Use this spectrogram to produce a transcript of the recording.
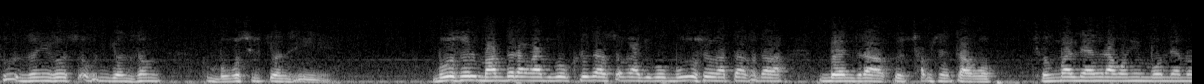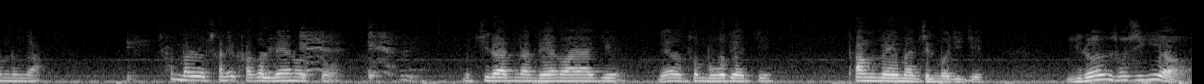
견성이, 그 썩은 견성, 그 무엇을 견성이니? 무엇을 만들어 가지고, 그러다 써 가지고, 무엇을 갖다 그다가 맨들어, 그 참선했다고, 정말 내놓으라고니 못 내놓는가? 참말로 자네 각을 내놓았어. 뭐 지랄이나 내놔야지. 내놓도 못했지. 방매만 짊어지지. 이런 소식이요.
